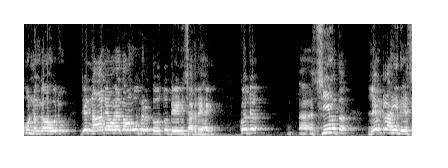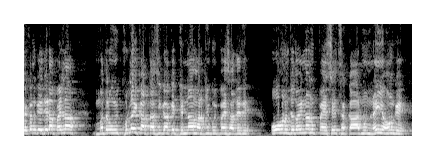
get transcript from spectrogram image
ਉਹ ਨੰਗਾ ਹੋ ਜੂ। ਜੇ ਨਾ ਲਿਆ ਹੋਇਆ ਤਾਂ ਹੁਣ ਉਹ ਫਿਰ ਦੋਸਤੋ ਦੇ ਨਹੀਂ ਸਕਦੇ ਹੈਗੇ। ਕੁਝ ਅਹ, ਸੀਮਤ ਲਿਮਟ ਰਾਹੀਂ ਦੇ ਸਕਣਗੇ ਜਿਹੜਾ ਪਹਿਲਾਂ ਮਤਲਬ ਉਹ ਖੁੱਲਾ ਹੀ ਕਰਤਾ ਸੀਗਾ ਕਿ ਜਿੰਨਾ ਮਰਜ਼ੀ ਕੋਈ ਪੈਸਾ ਦੇ ਦੇ। ਉਹ ਹੁਣ ਜਦੋਂ ਇਹਨਾਂ ਨੂੰ ਪੈਸੇ ਸਰਕਾਰ ਨੂੰ ਨਹੀਂ ਆਉਣਗੇ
